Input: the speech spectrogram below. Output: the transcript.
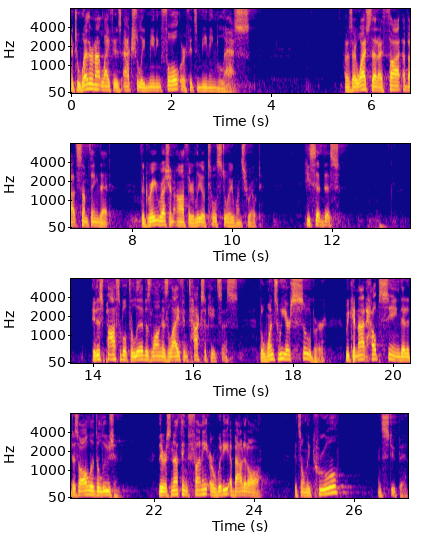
into whether or not life is actually meaningful or if it's meaningless. As I watched that, I thought about something that the great Russian author Leo Tolstoy once wrote. He said this It is possible to live as long as life intoxicates us, but once we are sober, we cannot help seeing that it is all a delusion. There is nothing funny or witty about it all. It's only cruel and stupid.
